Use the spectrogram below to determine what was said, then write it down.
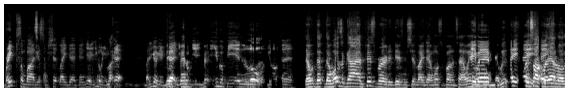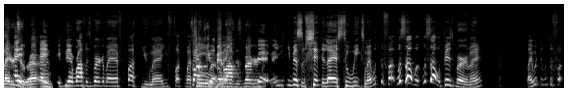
rape somebody or some shit like that. Then yeah, you gonna get Like- cut. Like you gonna get Ben- cut. You Ben- gonna, you gonna be in the law. You know what I'm saying? There, there, there was a guy in Pittsburgh that did some shit like that once upon a time. We ain't Hey, man. get in. We, Hey, we'll hey, talk hey, about that a little later Hey, too. right? hey, Uh, hey, Ben Roethlisberger, man, fuck you, man. You fucked my fuck team you, up, Ben man. Roethlisberger. Yeah, man, you, you been some shit the last two weeks, man. What the fuck? What's up with What's up with Pittsburgh, man? Like what the what the fuck?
